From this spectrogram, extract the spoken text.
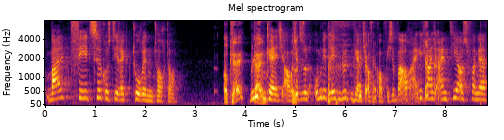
Waldfee-Zirkusdirektorinnen-Tochter. Okay, geil. Blütenkelch auch. Ich hatte so einen umgedrehten Blütenkelch auf dem Kopf. Ich war auch, eigentlich war ich ein Tier aus von der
